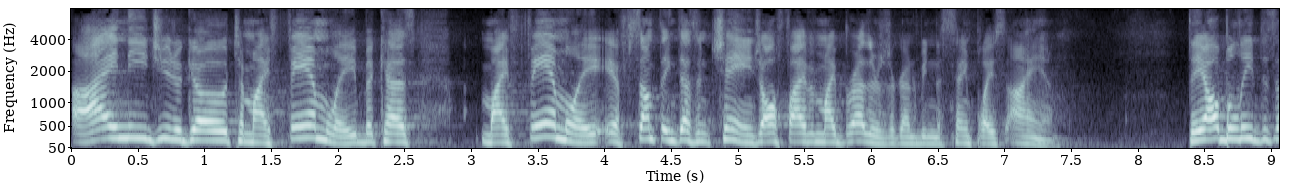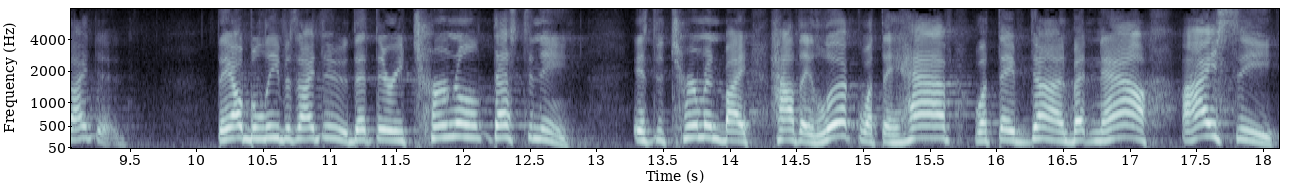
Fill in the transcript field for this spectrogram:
I need you to go to my family because my family, if something doesn't change, all five of my brothers are going to be in the same place I am. They all believed as I did. They all believe as I do that their eternal destiny is determined by how they look, what they have, what they've done. But now I see,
